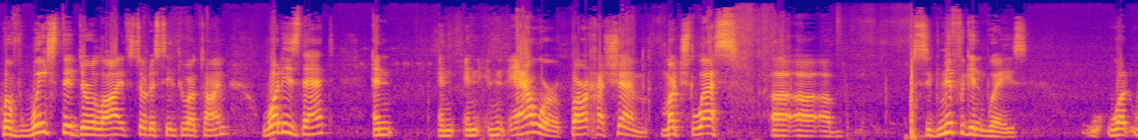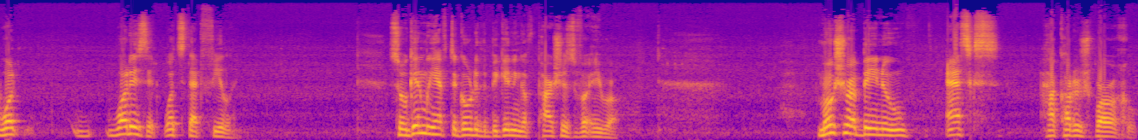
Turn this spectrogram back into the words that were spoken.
who have wasted their lives, so to say, throughout time, what is that? And and, and in our Baruch Hashem, much less uh, uh, uh, significant ways, what what what is it? What's that feeling? So again, we have to go to the beginning of Parshas Va'era. Moshe Rabbeinu asks Hakadosh Baruch Hu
